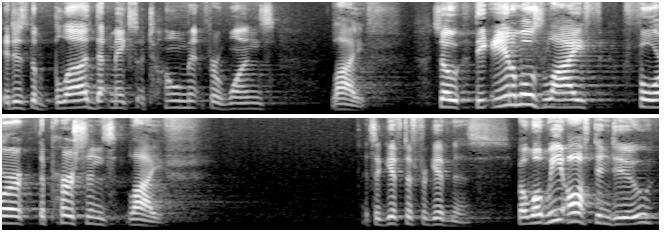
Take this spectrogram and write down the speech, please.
It is the blood that makes atonement for one's life. So the animal's life for the person's life. It's a gift of forgiveness. But what we often do,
